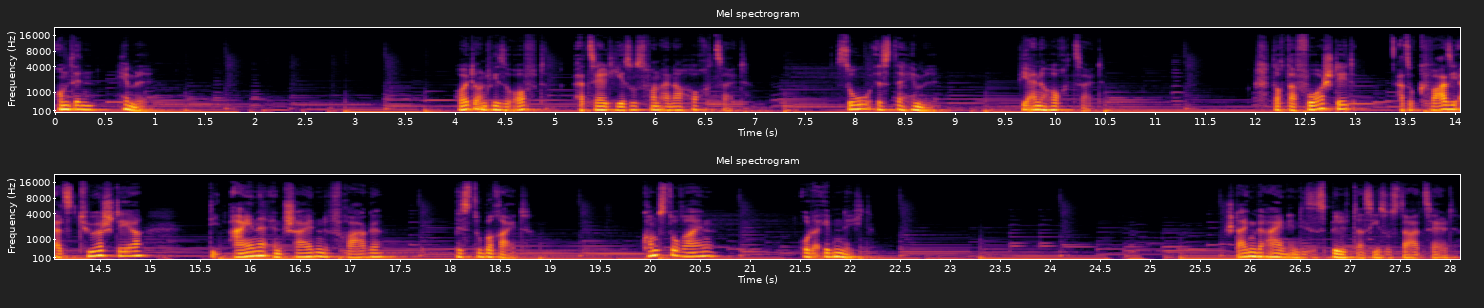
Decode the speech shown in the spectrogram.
um den Himmel. Heute und wie so oft erzählt Jesus von einer Hochzeit. So ist der Himmel, wie eine Hochzeit. Doch davor steht, also quasi als Türsteher, die eine entscheidende Frage, bist du bereit? Kommst du rein oder eben nicht? Steigen wir ein in dieses Bild, das Jesus da erzählt.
